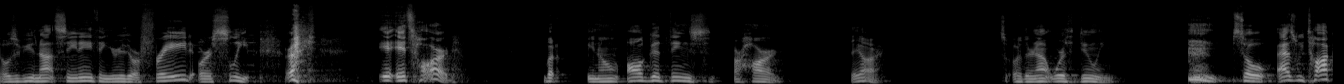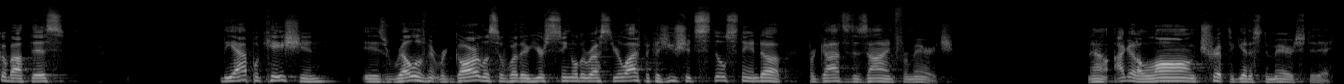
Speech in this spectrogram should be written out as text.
Those of you not seeing anything, you're either afraid or asleep, right? It's hard. But, you know, all good things are hard. They are. So, or they're not worth doing. so, as we talk about this, the application is relevant regardless of whether you're single the rest of your life because you should still stand up for God's design for marriage. Now, I got a long trip to get us to marriage today.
